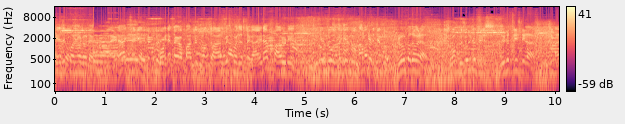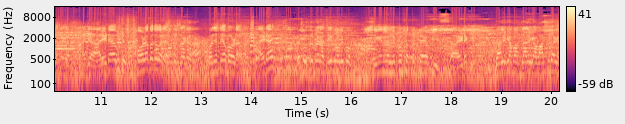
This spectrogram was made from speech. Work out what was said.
কেজি পনেরোশো টাকা। পার পিস পার পিস পঞ্চাশ টাকা এটা পাউরুটি। চিকেন রোল চিকেন রোল আবার চিকেন রোল রোল কত করে? রোল দুশো পিস দুশো ত্রিশ টাকা? আচ্ছা আর এটা পরোটা কত করে? পঞ্চাশ টাকা। পঞ্চাশ টাকা পরোটা। আর এটা? সত্তর টাকা চিকেন ললিপপ চিকেন ললিপপ সত্তর টাকা পিস আর এটা কি? ডালি কাবাব ডালি কাবাব আশি টাকা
